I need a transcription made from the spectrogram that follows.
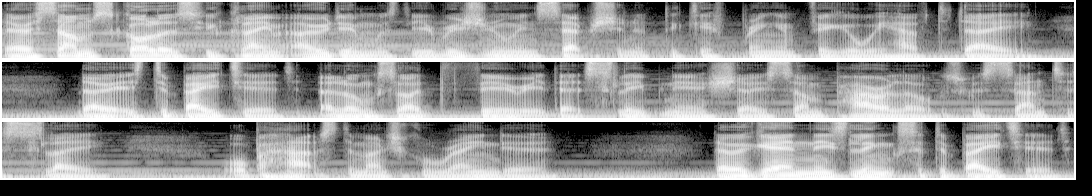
There are some scholars who claim Odin was the original inception of the gift bringing figure we have today, though it is debated alongside the theory that Sleipnir shows some parallels with Santa's sleigh, or perhaps the magical reindeer. Though again, these links are debated,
